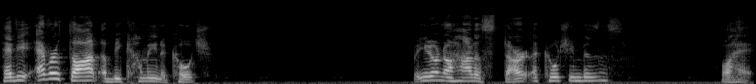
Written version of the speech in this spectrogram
Have you ever thought of becoming a coach, but you don't know how to start a coaching business? Well, hey,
